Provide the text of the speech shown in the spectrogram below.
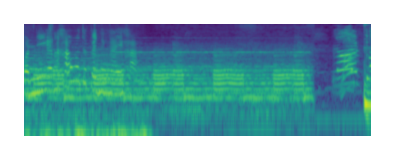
วันนี้กันนะคะว่าจะเป็นยังไงค่ะ รถไฟ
